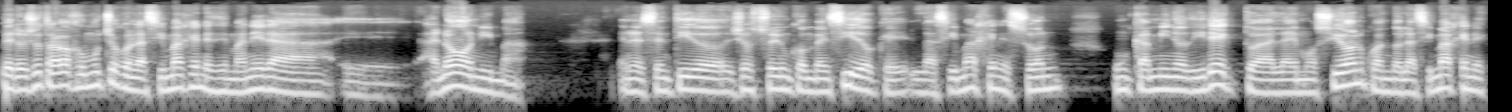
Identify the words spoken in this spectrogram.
Pero yo trabajo mucho con las imágenes de manera eh, anónima. En el sentido, yo soy un convencido que las imágenes son un camino directo a la emoción cuando las imágenes,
